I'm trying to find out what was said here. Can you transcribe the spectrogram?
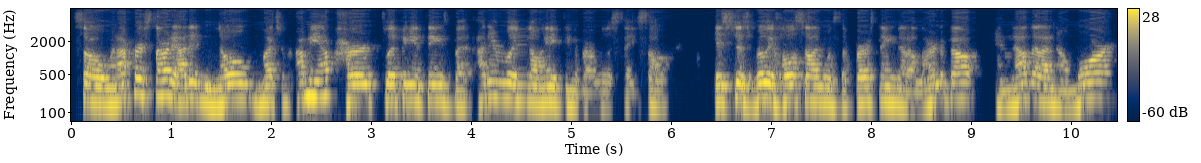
So when I first started, I didn't know much. Of, I mean, I've heard flipping and things, but I didn't really know anything about real estate. So it's just really wholesaling was the first thing that I learned about. And now that I know more,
